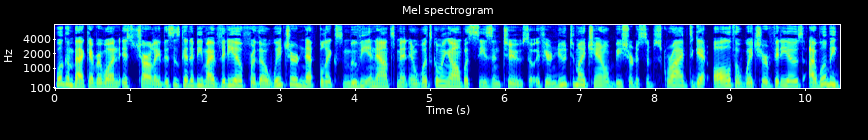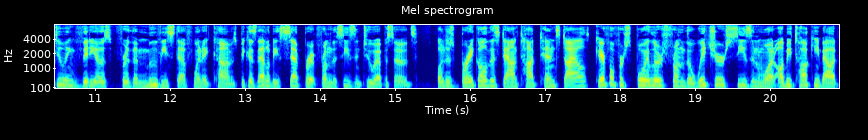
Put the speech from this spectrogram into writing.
Welcome back, everyone. It's Charlie. This is going to be my video for the Witcher Netflix movie announcement and what's going on with Season 2. So if you're new to my channel, be sure to subscribe to get all the Witcher videos. I will be doing videos for the movie stuff when it comes because that'll be separate from the Season 2 episodes. I'll just break all this down top 10 style. Careful for spoilers from The Witcher Season 1. I'll be talking about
